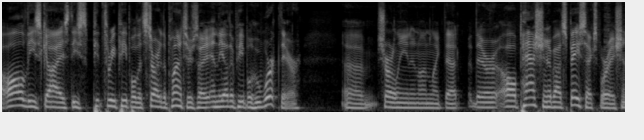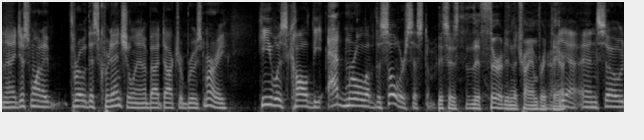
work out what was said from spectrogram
all these guys, these p- three people that started the Planetary Society, and the other people who work there, um, Charlene and on like that. They're all passionate about space exploration. And I just want to throw this credential in about Dr. Bruce Murray. He was called the Admiral of the Solar System. This is the third in the triumvirate there. Yeah, and so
